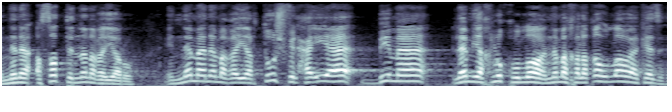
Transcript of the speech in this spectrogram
إن أنا قصدت أن أنا غيره إنما أنا ما غيرتوش في الحقيقة بما لم يخلقه الله. إنما خلقه الله وهكذا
